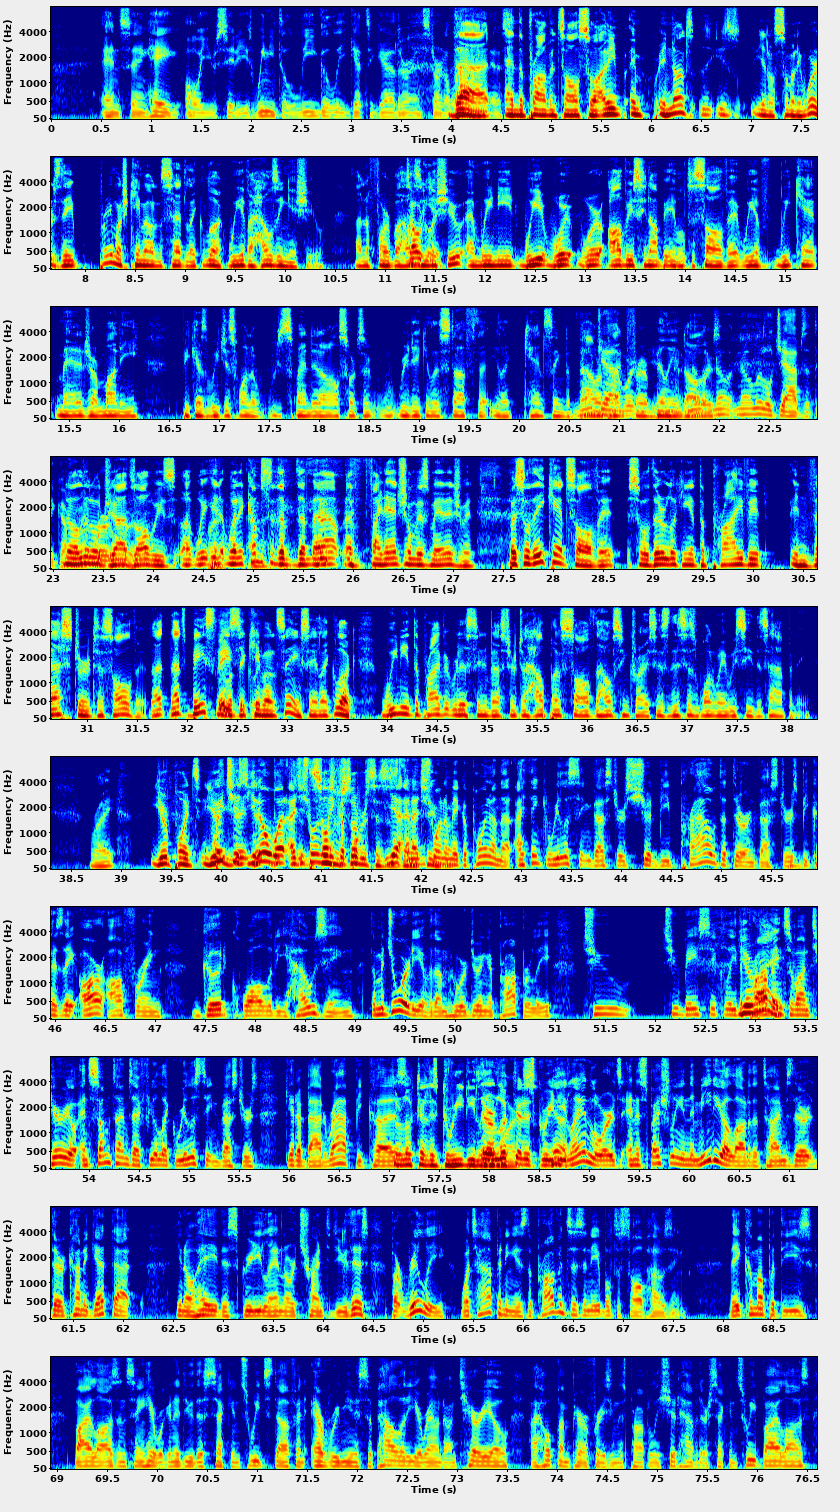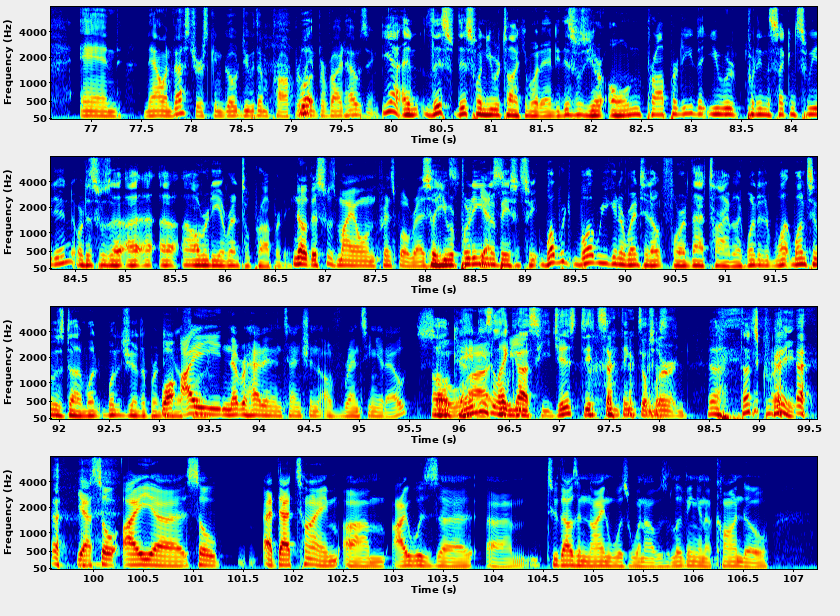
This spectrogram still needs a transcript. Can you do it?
and saying, "Hey, all you cities, we need to legally get together and start allowing that this." and the province also. I mean, in, in not you know so many words. They pretty much came out and said like, look, we have a housing issue, an affordable housing Totally. issue, and we need we we're, we're obviously not be able to solve it. We have we can't manage our money. Because we just want to spend it on all sorts of ridiculous stuff that you like canceling the power plant for a billion dollars. No, no, little jabs at the government. No, little We're- jabs we're- always. Uh, when, when it comes to the, the amount of financial mismanagement, but so they can't solve it. So they're looking at the private investor to solve it. That that's basically, what they came out and saying, saying like, look, we need the private real estate investor to help us solve the housing crisis. This is one way we see this happening, right? Your points, your, Which is, the- you know the- what? I just want to make a services. yeah, and I just too, want to make a point on that. I think real estate investors should be proud that they're investors because they are offering good quality housing. The majority of them who are doing it properly to to basically the You're province right. of Ontario. And sometimes I feel like real estate investors get a bad rap because They're looked at as greedy. they're landlords. looked at as greedy Yeah. landlords, and especially in the media, a lot of the times they're they're kind of get that. You know, hey, this greedy landlord's trying to do this, but really, what's happening is the province isn't able to solve housing. They come up with these bylaws and saying, hey, we're going to do this second suite stuff, and every municipality around Ontario, I hope I'm paraphrasing this properly, should have their second suite bylaws, and now investors can go do them properly Well, and provide housing. Yeah, and this this one you were talking about, Andy. This was your own property that you were putting the second suite in, or this was a, a, a already a rental property. No, this was my own principal residence. So you were putting yes. in a basement suite. What were, what were you going to rent it out for at that time? Like, what did it, what, once it was done? What, what did you end up renting Well, it out for? I never had an intention of renting it out. So okay. Andy's uh, like we- us; he just did something to learn. Yeah, that's great. Yeah, so I uh, so at that time um, I was uh, um, 2009 was when I was living in a condo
